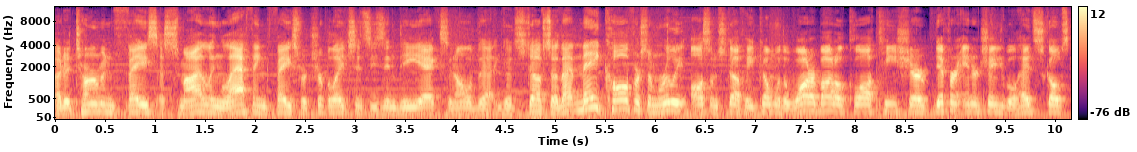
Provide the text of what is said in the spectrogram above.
a determined face, a smiling, laughing face for Triple H since he's in DX and all of that good stuff. So that may call for some really awesome stuff. He'd come with a water bottle, claw t-shirt, different interchangeable head sculpts,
